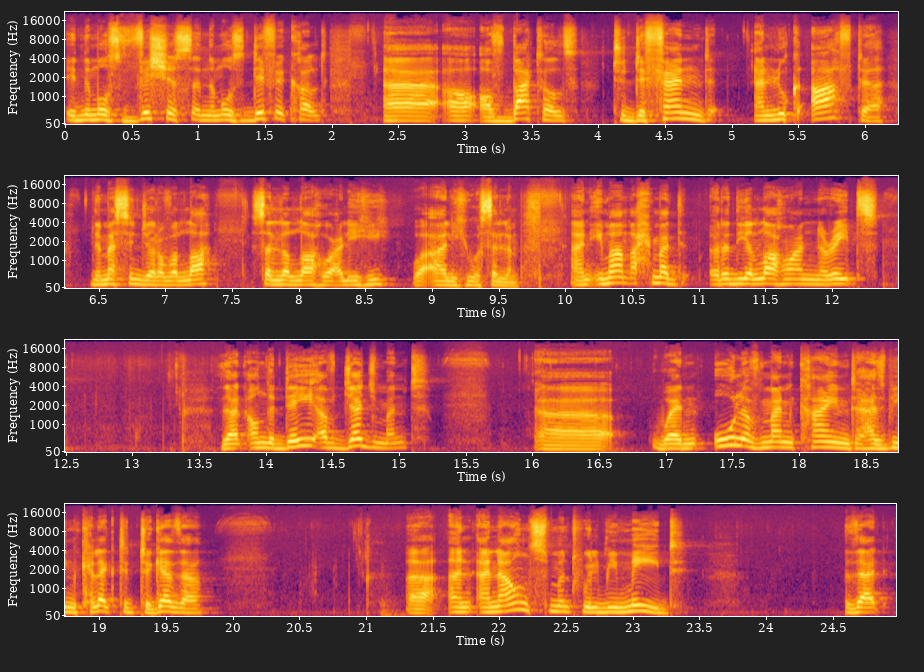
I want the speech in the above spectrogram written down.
in the most vicious and the most difficult uh, of battles to defend and look after the Messenger of Allah sallallahu alaihi wa alihi wasallam. And Imam Ahmad radiallahu anhu narrates that on the day of judgment, uh, when all of mankind has been collected together, uh, an announcement will be made that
